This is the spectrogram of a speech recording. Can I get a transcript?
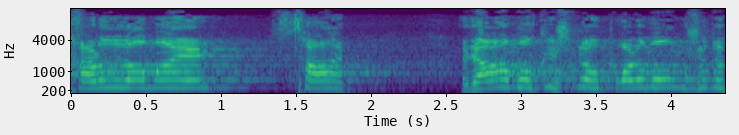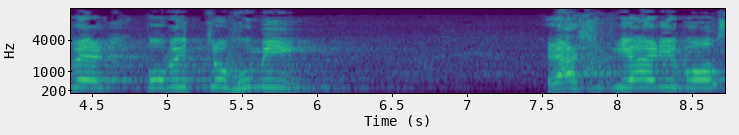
শারদা মায়ের স্থান রাম ও কৃষ্ণ পরমংশদেবের পবিত্র ভূমি। রাসবিহারী বোস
